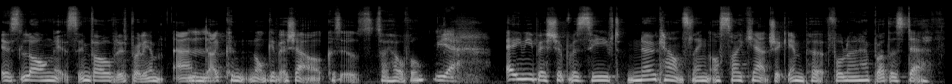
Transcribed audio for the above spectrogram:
it's long, it's involved, it's brilliant, and I couldn't not give it a shout out because it was so helpful. Yeah. Amy Bishop received no counselling or psychiatric input following her brother's death,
